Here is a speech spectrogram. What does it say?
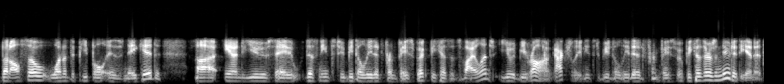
but also one of the people is naked, uh, and you say this needs to be deleted from Facebook because it's violent, you would be wrong. Actually, it needs to be deleted from Facebook because there's a nudity in it.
